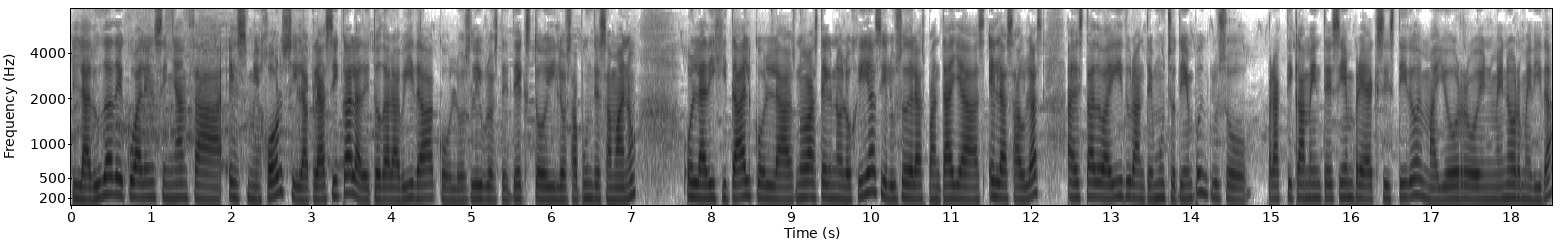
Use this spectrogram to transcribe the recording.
la duda de cuál enseñanza es mejor, si la clásica, la de toda la vida, con los libros de texto y los apuntes a mano, o la digital con las nuevas tecnologías y el uso de las pantallas en las aulas, ha estado ahí durante mucho tiempo, incluso prácticamente siempre ha existido en mayor o en menor medida,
